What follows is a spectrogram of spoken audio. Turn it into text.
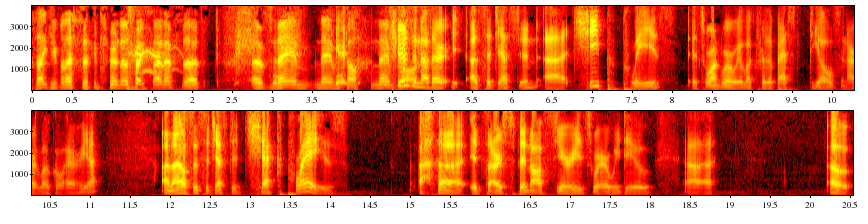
thank you for listening to another exciting episode of So, name name Here's, call. Name here's another a suggestion. Uh, cheap, please. It's one where we look for the best deals in our local area. And I also suggested Check Plays. Uh, it's our spin-off series where we do. Uh, oh,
